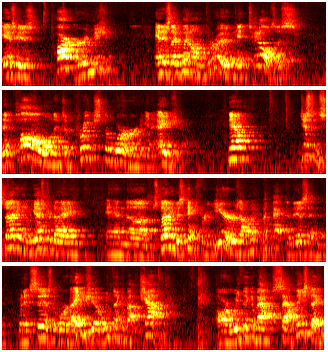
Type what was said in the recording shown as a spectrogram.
as his partner in mission. And as they went on through, it tells us that Paul wanted to preach the word in Asia. Now, just in studying yesterday and uh, studied this text for years, I went back to this, and when it says the word Asia, we think about China, or we think about Southeast Asia,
